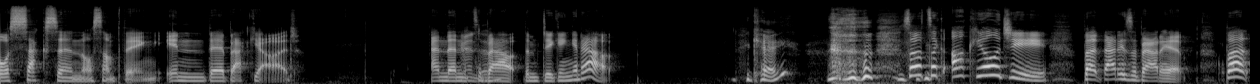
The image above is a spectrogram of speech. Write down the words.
or Saxon or something in their backyard. And then it's about them digging it out. Okay. So it's like archaeology, but that is about it. But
